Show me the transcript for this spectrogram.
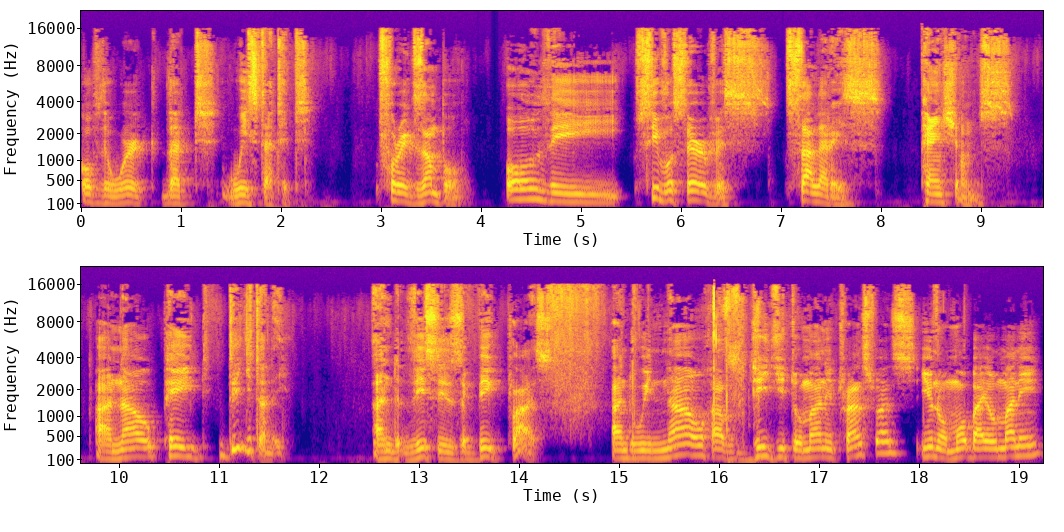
of the work that we started. For example, all the civil service salaries, pensions are now paid digitally. And this is a big plus and we now have digital money transfers, you know, mobile money,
